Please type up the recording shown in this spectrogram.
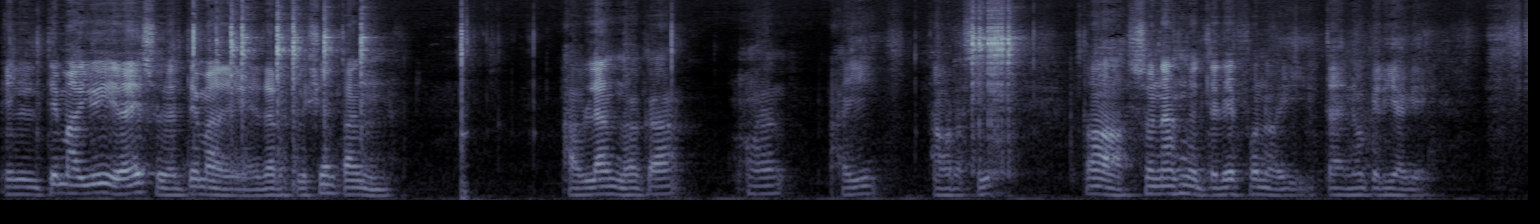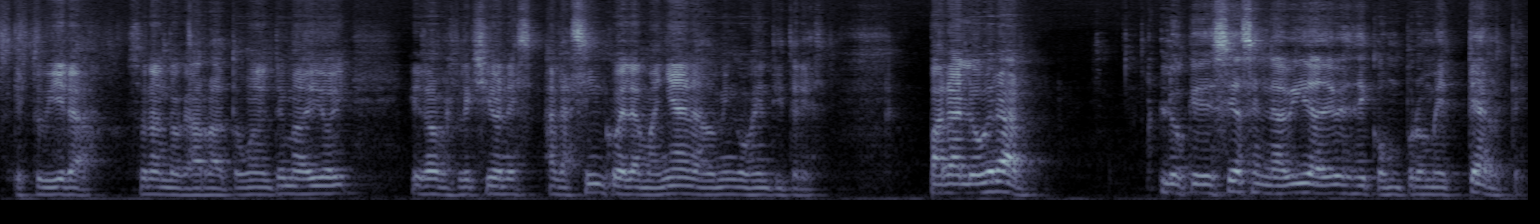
El tema de hoy era eso, era el tema de, de reflexión, están hablando acá, ahí, ahora sí. Estaba sonando el teléfono y no quería que, estuviera sonando cada rato. Bueno, el tema de hoy era reflexiones a las 5 de la mañana, domingo 23. Para lograr lo que deseas en la vida debes de comprometerte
